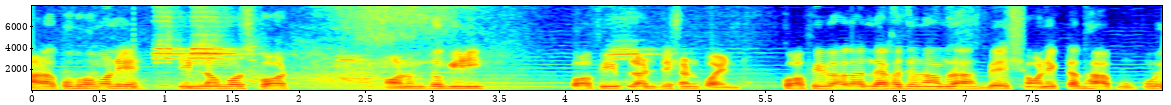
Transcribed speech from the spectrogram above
আরাকু ভ্রমণের তিন number spot Ananthagiri coffee plantation point coffee বাগান দেখার জন্য আমরা বেশ অনেকটা ধাপ উপরে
